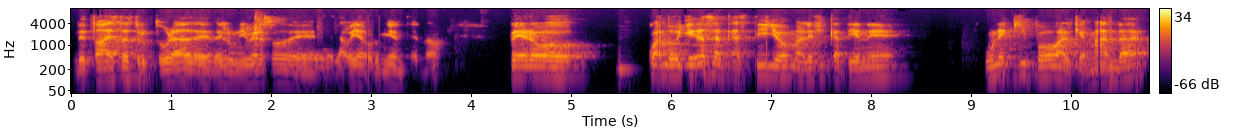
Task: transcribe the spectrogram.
de toda esta estructura del universo de la Bella Durmiente, ¿no? Pero cuando llegas al castillo, Maléfica tiene un equipo al que manda,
